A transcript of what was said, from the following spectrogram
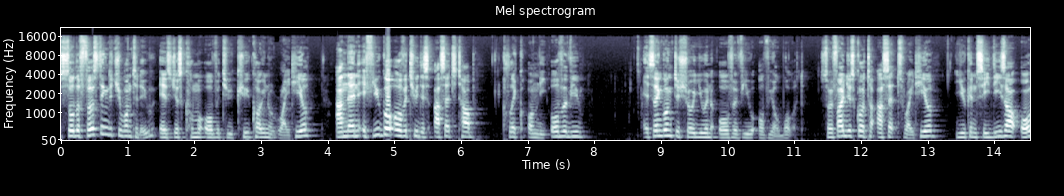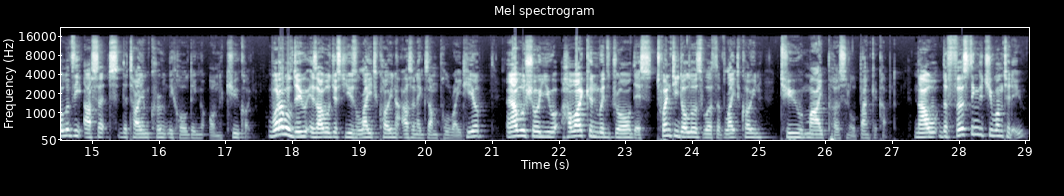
So the first thing that you want to do is just come over to KuCoin right here. And then if you go over to this asset tab, click on the overview, it's then going to show you an overview of your wallet. So if I just go to assets right here, you can see these are all of the assets that I am currently holding on KuCoin. What I will do is I will just use Litecoin as an example right here, and I will show you how I can withdraw this $20 worth of Litecoin to my personal bank account. Now, the first thing that you want to do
